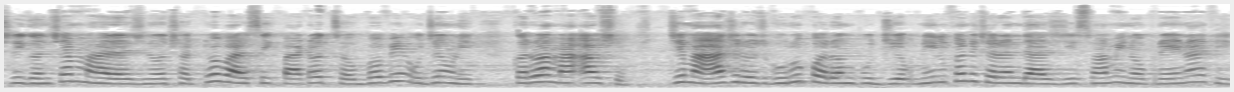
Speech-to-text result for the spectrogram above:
શ્રી ઘનશ્યામ મહારાજનો છઠ્ઠો વાર્ષિક પાટોત્સવ ભવ્ય ઉજવણી કરવામાં આવશે, જેમાં આજરોજ ગુરુ પરમ પૂજ્ય નીલકંઠ ચરણદાસજી સ્વામીનો પ્રેરણાથી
